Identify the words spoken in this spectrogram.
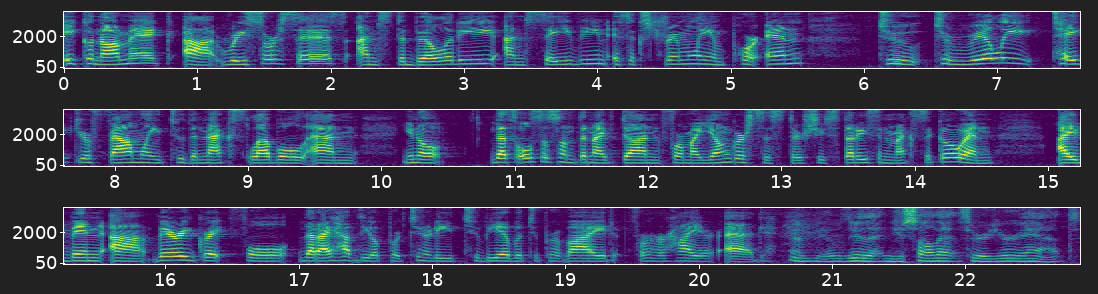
economic uh, resources and stability and saving is extremely important to to really take your family to the next level and you know that's also something i've done for my younger sister she studies in mexico and i've been uh, very grateful that i have the opportunity to be able to provide for her higher ed And be able to do that, and you saw that through your aunt.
